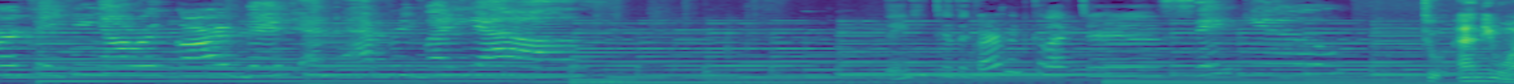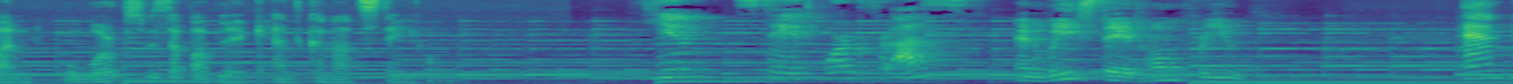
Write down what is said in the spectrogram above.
for taking our garbage and everybody else. Thank you to the garbage collectors. Thank you. To anyone who works with the public and cannot stay home. You stay at work for us. And we stay at home for you and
